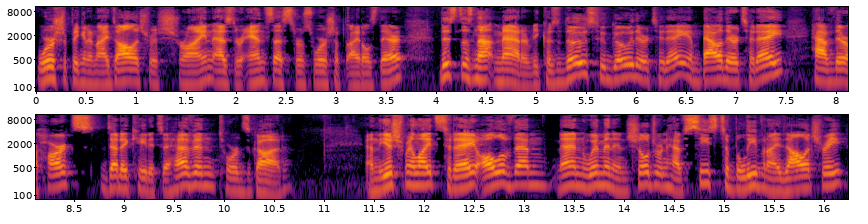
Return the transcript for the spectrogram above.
worshiping in an idolatrous shrine as their ancestors worshipped idols there. This does not matter because those who go there today and bow there today have their hearts dedicated to heaven towards God. And the Ishmaelites today, all of them, men, women, and children, have ceased to believe in idolatry.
